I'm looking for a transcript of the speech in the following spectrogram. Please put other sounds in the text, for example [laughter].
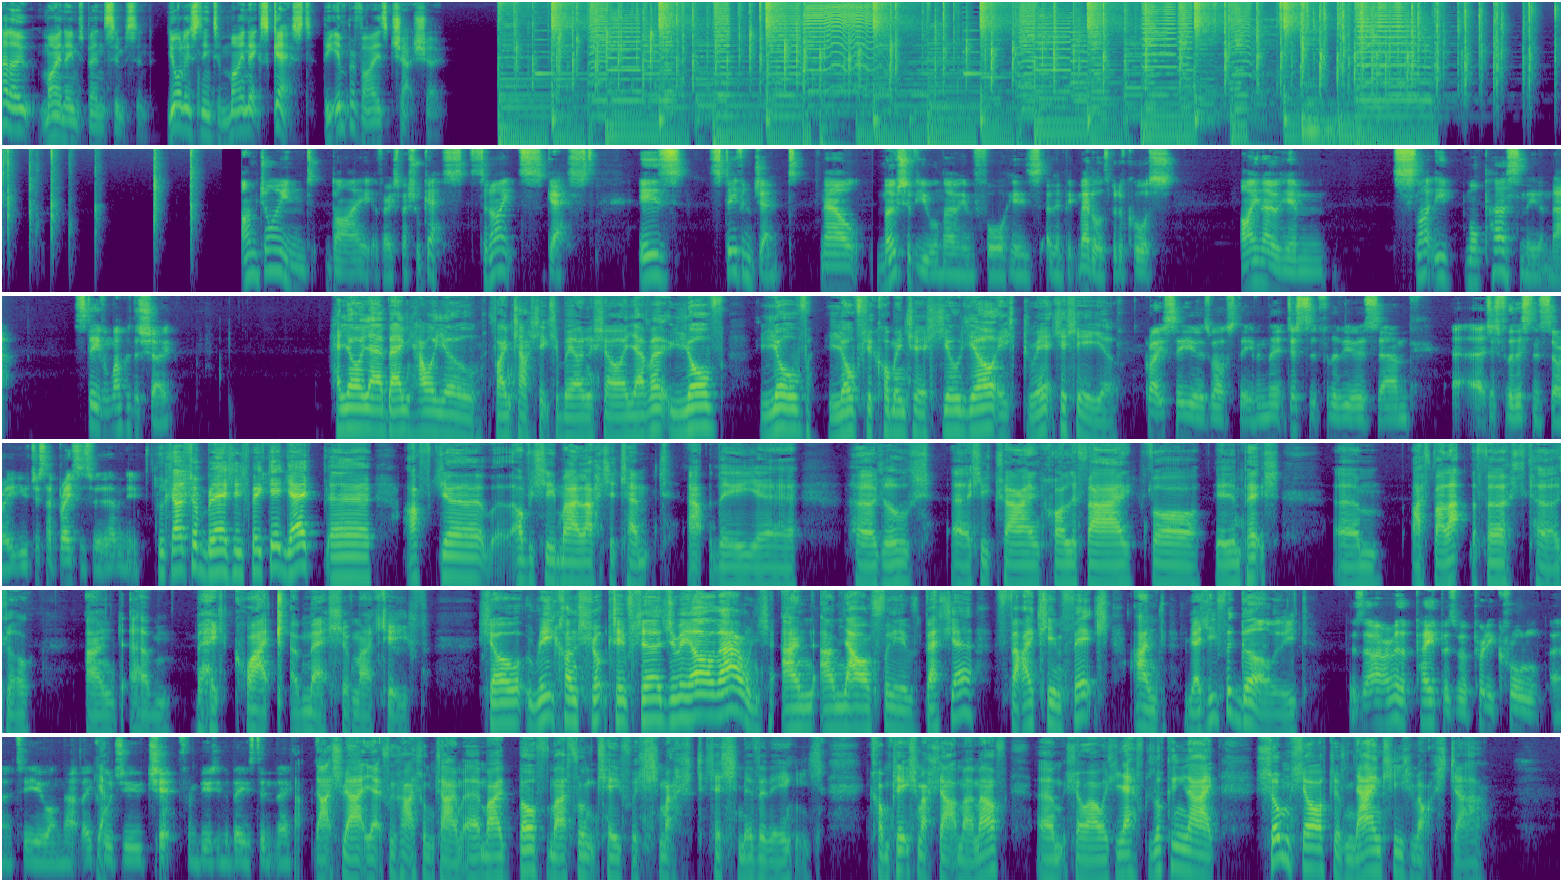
Hello, my name's Ben Simpson. You're listening to My Next Guest, the improvised chat show. I'm joined by a very special guest. Tonight's guest is Stephen Gent. Now, most of you will know him for his Olympic medals, but of course, I know him slightly more personally than that. Stephen, welcome to the show. Hello there, Ben. How are you? Fantastic to be on the show. I love it. Love, love, love to come into the studio. It's great to see you. Great to see you as well, Stephen. Just for the viewers, um, uh, just for the listeners, sorry, you've just had braces fitted, haven't you? Just had some braces fitted, yeah. Uh, after obviously my last attempt at the uh, hurdles uh, to try and qualify for the Olympics, um, I fell at the first hurdle and um, [laughs] made quite a mess of my teeth. So reconstructive surgery all round, and I'm now feeling better, fighting fit, and ready for gold. Because I remember the papers were pretty cruel uh, to you on that. They Yeah. called you Chip from Beauty and the Beast, didn't they? That's right, yeah, for quite some time. Uh, my both of my front teeth were smashed to smithereens, completely smashed out of my mouth. Um, so I was left looking like some sort of nineties rock star.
